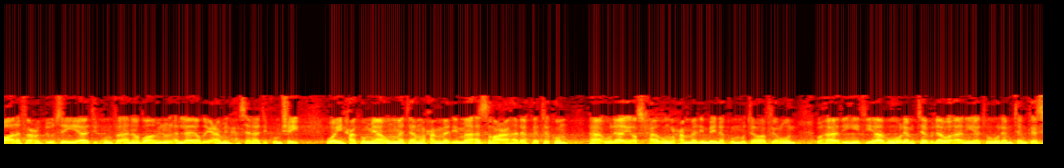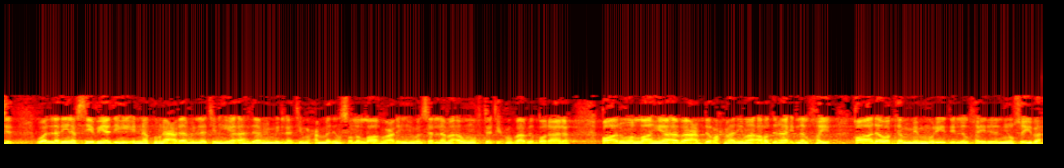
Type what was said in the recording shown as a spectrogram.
قال فعدوا سيئاتكم فأنا ضامن ألا يضيع من حسناتكم شيء. ويحكم يا أمة محمد ما أسرع هلكتكم. هؤلاء أصحاب محمد بينكم متوافرون. وهذه ثيابه لم تبل وآنيته لم تنكسر. والذي نفسي بيده إنكم لعلى ملة هي أهدى من ملة محمد صلى الله عليه وسلم أو مفتتح باب الضلالة. قالوا والله يا أبا عبد الرحمن ما أردنا إلا الخير. قال وكم من مريد للخير لن يصيبه.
